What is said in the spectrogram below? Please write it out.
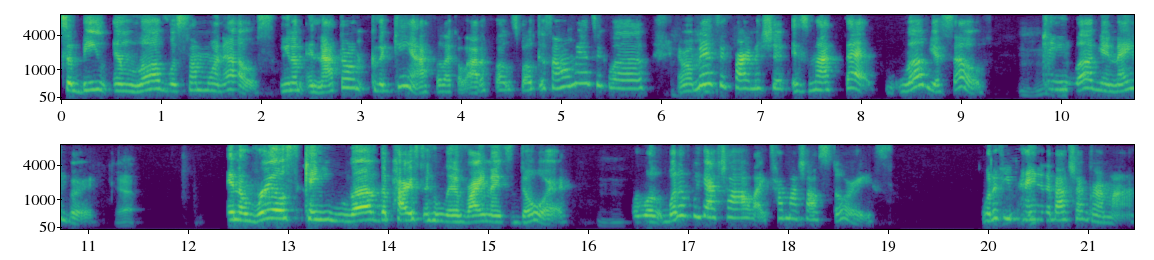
to be in love with someone else, you know, and not the because again, I feel like a lot of folks focus on romantic love and romantic partnership is not that. Love yourself. Mhm. Can you love your neighbor? Yeah. In a real, can you love the person who live right next door? Mhm. Well, what if we got y'all like talking about y'all stories? What if you painted about your grandma?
